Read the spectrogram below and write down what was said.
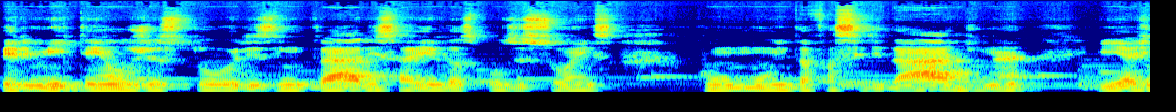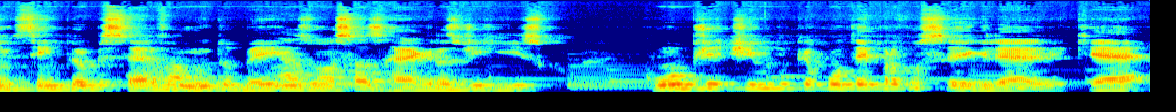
permitem aos gestores entrar e sair das posições com muita facilidade, né? E a gente sempre observa muito bem as nossas regras de risco, com o objetivo do que eu contei para você, Guilherme, que é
